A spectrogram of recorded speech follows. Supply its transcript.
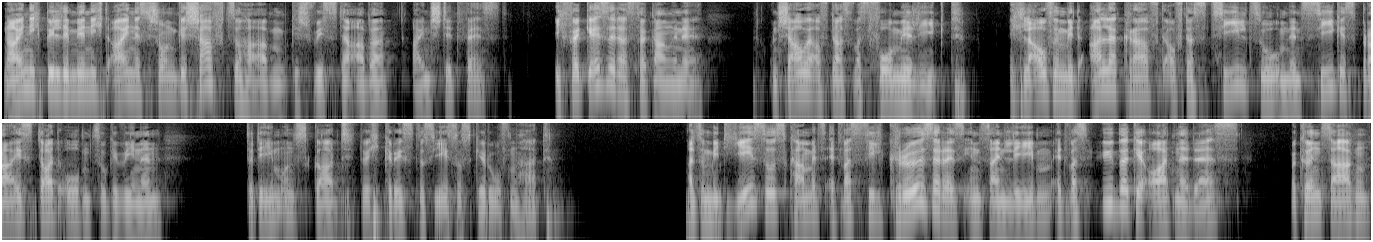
Nein, ich bilde mir nicht ein, es schon geschafft zu haben, Geschwister, aber eins steht fest. Ich vergesse das Vergangene und schaue auf das, was vor mir liegt. Ich laufe mit aller Kraft auf das Ziel zu, um den Siegespreis dort oben zu gewinnen, zu dem uns Gott durch Christus Jesus gerufen hat. Also mit Jesus kam jetzt etwas viel Größeres in sein Leben, etwas Übergeordnetes. Man könnte sagen,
